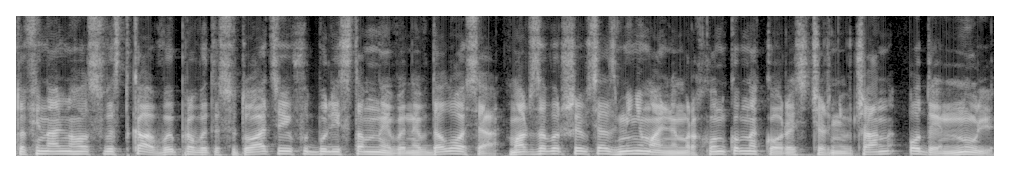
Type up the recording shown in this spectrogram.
До фінального свистка виправити ситуацію футболістам Ниви не вдалося. Матч завершився з мінімальним рахунком на користь чернівчан 1-0.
